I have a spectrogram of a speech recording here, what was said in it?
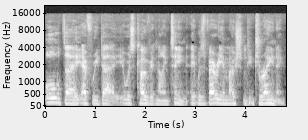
all day, every day, it was COVID 19. It was very emotionally draining.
